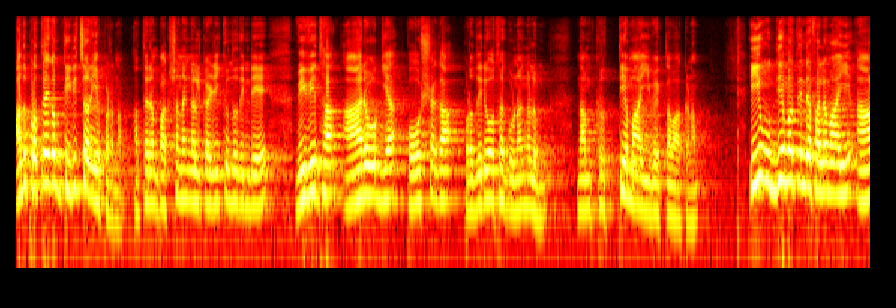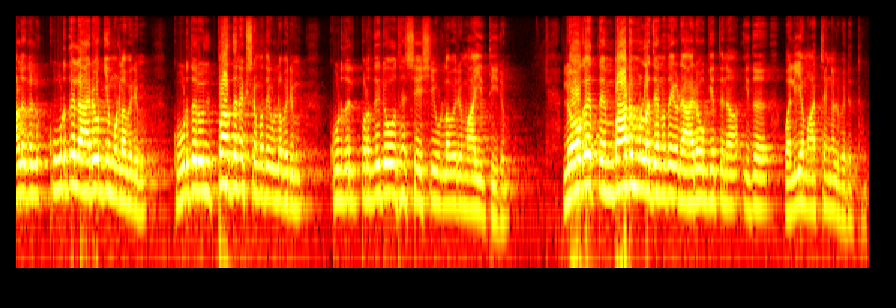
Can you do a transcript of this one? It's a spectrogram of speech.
അത് പ്രത്യേകം തിരിച്ചറിയപ്പെടണം. അത്തരം ഭക്ഷണങ്ങൾ കഴിക്കുന്നതിന്റെ വിവിധ ആരോഗ്യ പോഷക പ്രതിരോധ ഗുണങ്ങളും നാം കൃത്യമായി വ്യക്തമാക്കണം. ഈ ഉദ്യമത്തിന്റെ ഫലമായി ആളുകൾ കൂടുതൽ ആരോഗ്യമുള്ളവരും കൂടുതൽ ഉൽപ്പാദനക്ഷമതയുള്ളവരും കൂടുതൽ പ്രതിരോധശേഷിയുള്ളവരുമായി തീരും ലോകത്തെമ്പാടുമുള്ള ജനതയുടെ ആരോഗ്യത്തിന് ഇത് വലിയ മാറ്റങ്ങൾ വരുത്തും.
